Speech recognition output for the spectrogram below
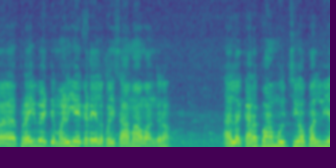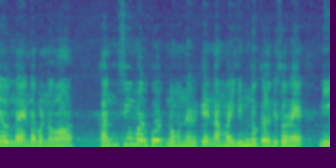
ம ப்ரைவேட்டு மளிகை கடையில் போய் சாமான் வாங்குகிறோம் அதில் கரப்பாம்பூச்சியோ பள்ளியோ இருந்தால் என்ன பண்ணுவோம்? கன்சியூமர் கோர்ட்னு ஒன்று இருக்கு. நம்ம இந்துக்களுக்கு சொல்கிறேன் நீ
